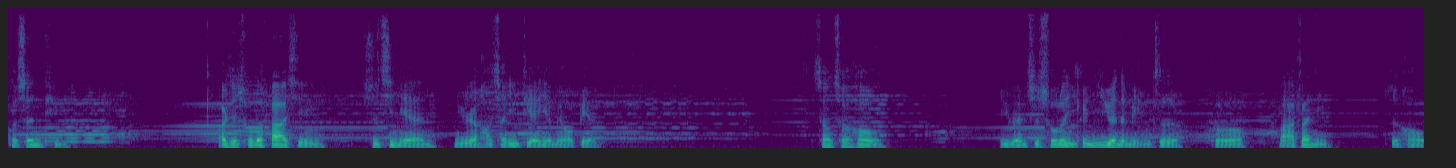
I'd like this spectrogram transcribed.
和身体，而且除了发型，十几年女人好像一点也没有变。”上车后，女人只说了一个医院的名字和“麻烦你”，之后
